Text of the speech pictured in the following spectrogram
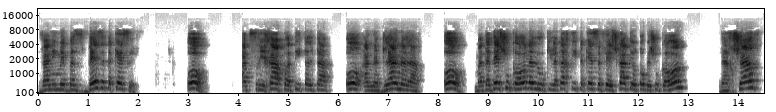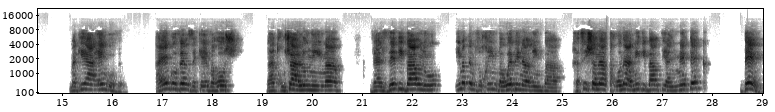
ואני מבזבז את הכסף. או הצריכה הפרטית עלתה, או הנדלן עלה, או מדדי שוק ההון עלו כי לקחתי את הכסף והשקעתי אותו בשוק ההון, ועכשיו מגיע האנגובר. האנגובר זה כאב הראש והתחושה הלא נעימה, ועל זה דיברנו, אם אתם זוכרים בוובינרים בחצי שנה האחרונה, אני דיברתי על נתק בין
